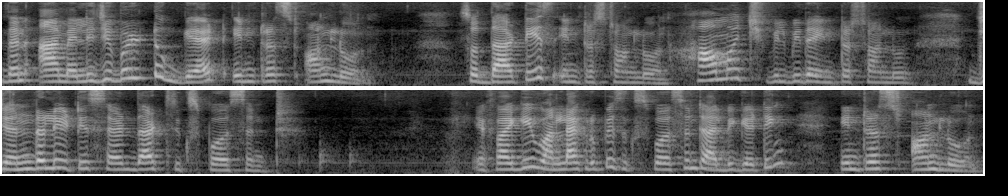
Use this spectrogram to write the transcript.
then I am eligible to get interest on loan. So that is interest on loan. How much will be the interest on loan? Generally it is said that 6 percent. If I give 1 lakh rupees 6 percent I will be getting interest on loan.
